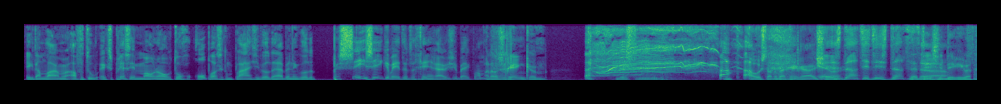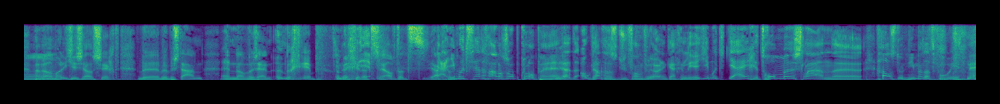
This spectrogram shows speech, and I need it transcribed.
ik nam daar maar af en toe expres in mono toch op als ik een plaatje wilde hebben. En ik wilde per se zeker weten dat er geen ruisje bij kwam. Maar dat was Renkum. dus, in Oost hadden wij geen ruisje. Ja, is dat het, is dat het. Dat is het, Oh. denk ik wel. Maar wel maar dat je zelf zegt, we, we bestaan en dan we zijn een begrip. Een Dat je dat zelf, dat... Ja, Ja, je moet zelf alles opkloppen. Hè? Dat, ook dat was natuurlijk van Veronica geleerd. Je moet je eigen trom eh, slaan. eh, anders doet niemand dat voor je. Nee.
